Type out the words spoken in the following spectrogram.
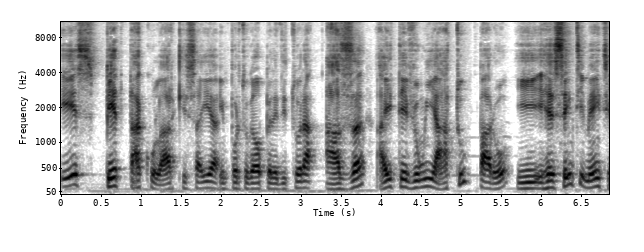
espetacular que saía em Portugal pela editora Asa. Aí teve um hiato, parou e recentemente,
